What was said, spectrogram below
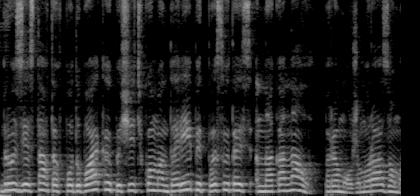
Друзі, ставте вподобайки, пишіть коментарі, підписуйтесь на канал. Переможемо разом.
